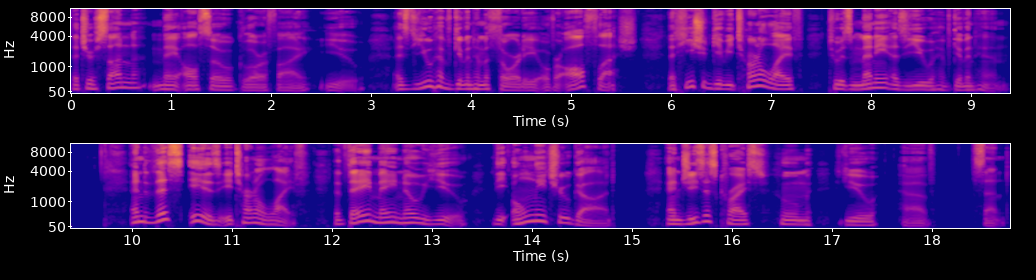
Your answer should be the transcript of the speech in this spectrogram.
that your Son may also glorify you, as you have given him authority over all flesh, that he should give eternal life to as many as you have given him. And this is eternal life, that they may know you, the only true God, and Jesus Christ, whom you have sent.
